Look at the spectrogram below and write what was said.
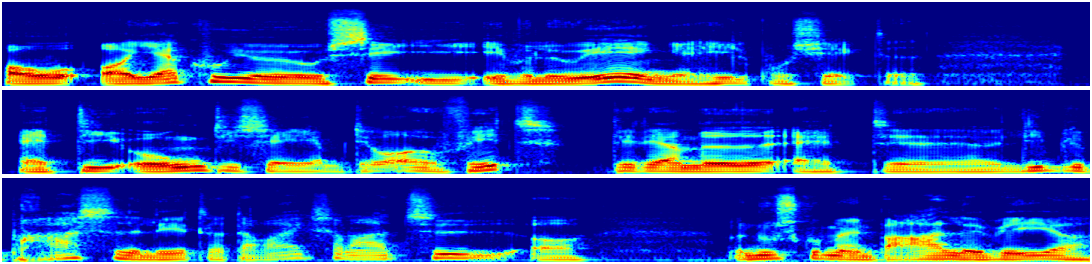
Og, og jeg kunne jo se i evalueringen af hele projektet, at de unge, de sagde, jamen det var jo fedt, det der med at øh, lige blive presset lidt, og der var ikke så meget tid, og, og nu skulle man bare levere.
